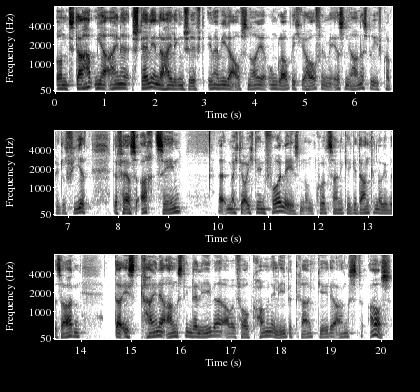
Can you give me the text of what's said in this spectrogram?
Und da hat mir eine Stelle in der Heiligen Schrift immer wieder aufs Neue unglaublich geholfen. Im ersten Johannesbrief, Kapitel 4, der Vers 18, äh, möchte euch den vorlesen und kurz einige Gedanken darüber sagen. Da ist keine Angst in der Liebe, aber vollkommene Liebe treibt jede Angst aus.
